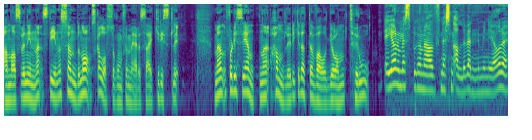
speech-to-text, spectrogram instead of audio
Annas venninne Stine Søndenå skal også konfirmere seg kristelig. Men for disse jentene handler ikke dette valget om tro. Jeg gjør det mest pga. nesten alle vennene mine gjør det.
